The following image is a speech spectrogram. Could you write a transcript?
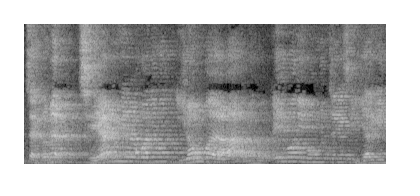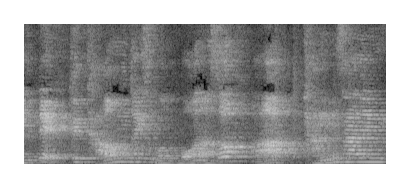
자 그러면 재활용이라고 하는 건 이런 거야 라고 1번, 2번 문장에서 이야기했는데 그 다음 문장에서 뭐, 뭐가 나왔어? 아 방사능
